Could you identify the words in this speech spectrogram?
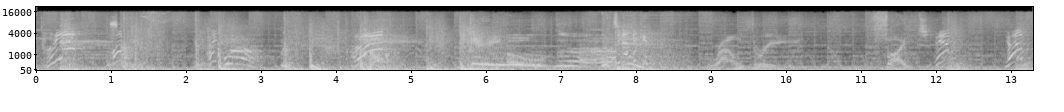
Fight!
